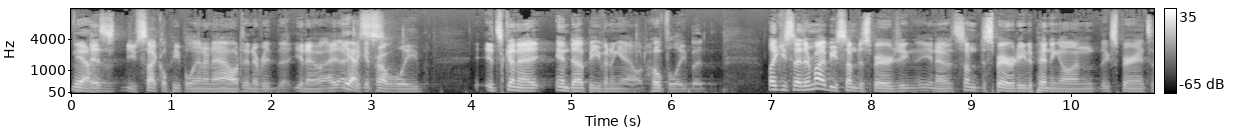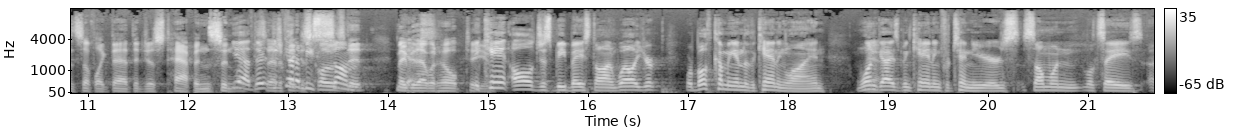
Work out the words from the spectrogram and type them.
Yeah. as you cycle people in and out and everything, you know, I, I think it probably it's going to end up evening out. Hopefully, but like you said, there might be some disparaging, you know, some disparity depending on experience and stuff like that that just happens. And yeah, like there, you said, there's if got to be some. It, maybe yes. that would help too. It can't all just be based on well, you're we're both coming into the canning line. One Yeah. guy's been canning for ten years. Someone, let's say, a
